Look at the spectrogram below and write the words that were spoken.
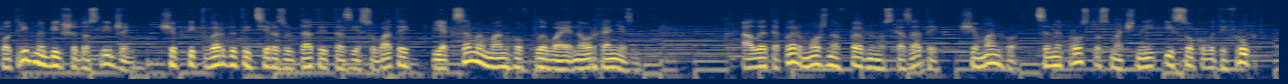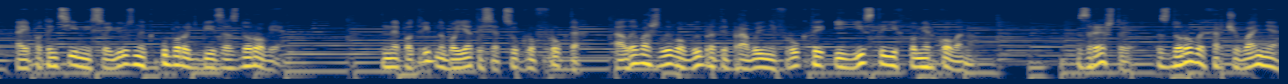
потрібно більше досліджень, щоб підтвердити ці результати та з'ясувати, як саме манго впливає на організм. Але тепер можна впевнено сказати, що манго це не просто смачний і соковитий фрукт, а й потенційний союзник у боротьбі за здоров'я. Не потрібно боятися цукру в фруктах, але важливо вибрати правильні фрукти і їсти їх помірковано. Зрештою, здорове харчування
